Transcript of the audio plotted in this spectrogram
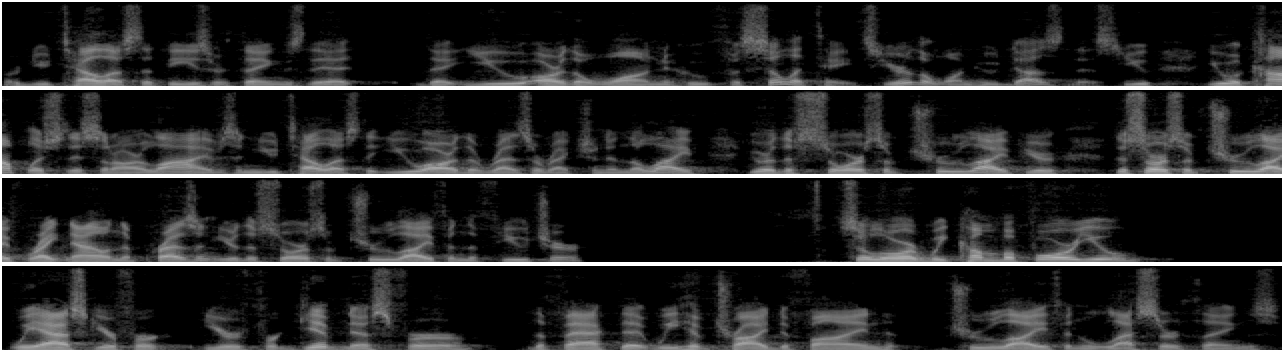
Or do you tell us that these are things that that you are the one who facilitates. You're the one who does this. You, you accomplish this in our lives, and you tell us that you are the resurrection and the life. You're the source of true life. You're the source of true life right now in the present. You're the source of true life in the future. So, Lord, we come before you. We ask your, for, your forgiveness for the fact that we have tried to find true life in lesser things.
